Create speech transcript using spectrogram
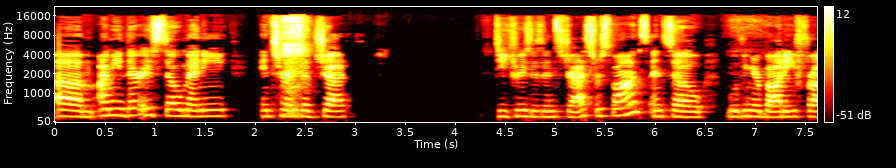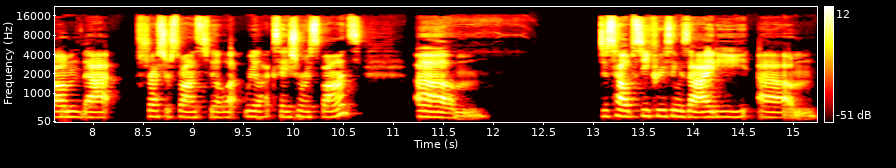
Um, I mean, there is so many in terms of just decreases in stress response, and so moving your body from that stress response to the relaxation response um, just helps decrease anxiety. Um,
